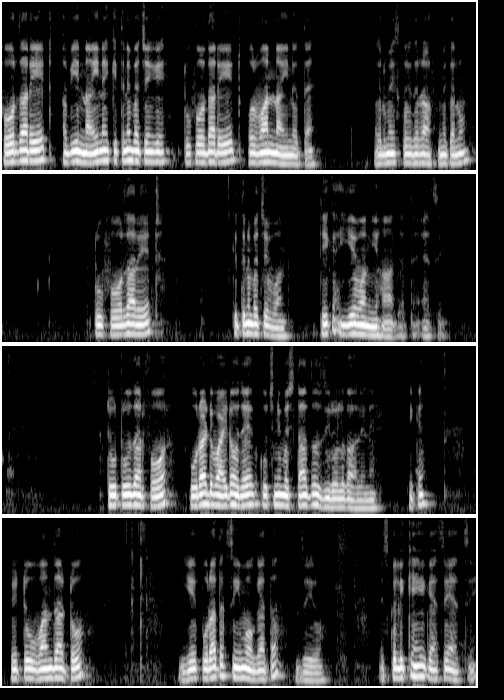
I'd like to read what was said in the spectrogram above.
four are eight अब ये नाइन है, कितने बचेंगे? टू फोर ज़ार एट और वन नाइन होता है। अगर मैं इसको इधर हाफ़ में करूँ टू फोर ज़ार एट कितने बचे? वन। ठीक है, ये वन यहाँ आ जाता है, ऐसे। टू टू ज़ार फोर, पूरा डिवाइड हो जाए तो कुछ नहीं बचता तो ज़ीरो लगा लेने। ठीक है? फिर टू वन ज़ार टू, ये पूरा तकसीम हो गया तो ज़ीरो। इसको लिखेंगे कैसे? ऐसे।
